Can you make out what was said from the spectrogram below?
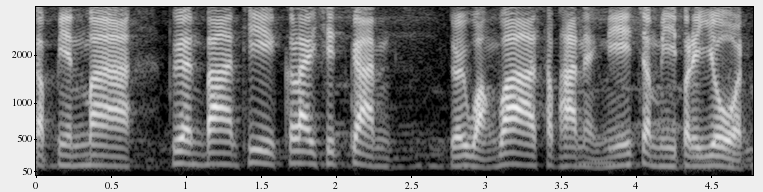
กับเมียนมาเพื่อนบ้านที่ใกล้ชิดกัน โดยหวังว่าสะพานแห่งนี้จะมีประโยชน์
